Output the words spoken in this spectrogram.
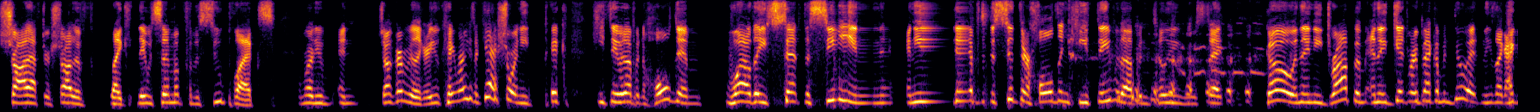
shot after shot of like they would set him up for the suplex, and Roddy and John be like, "Are you okay, Roddy?" He's like, "Yeah, sure." And he'd pick Keith David up and hold him while they set the scene, and he'd have to sit there holding Keith David up until he was set go, and then he'd drop him, and they'd get right back up and do it. And he's like, I,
